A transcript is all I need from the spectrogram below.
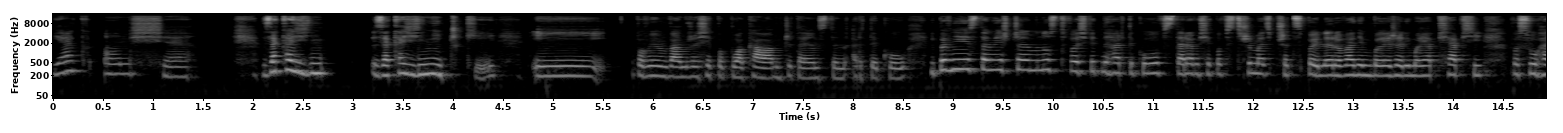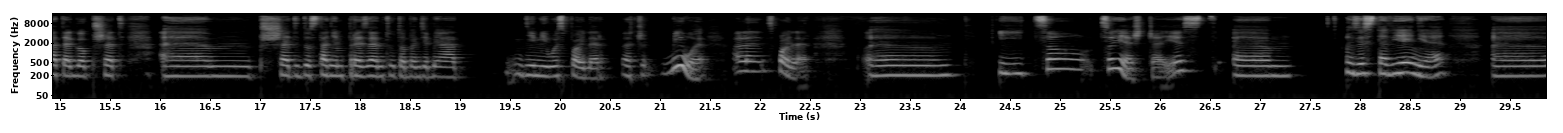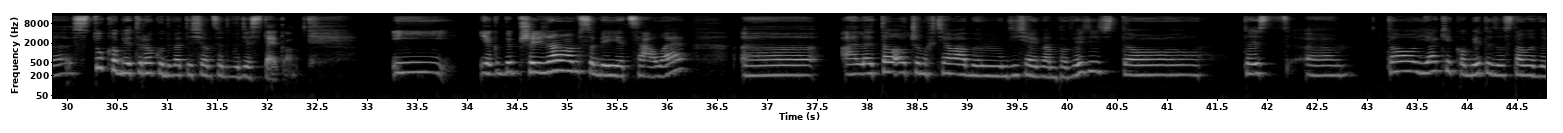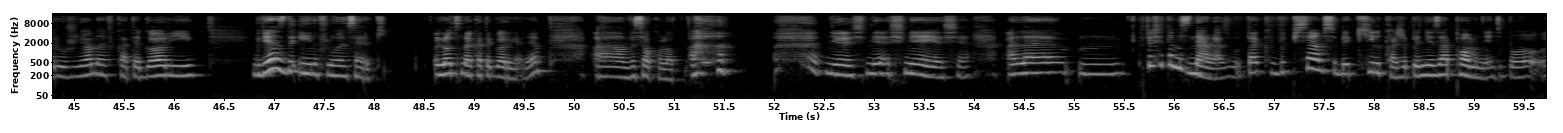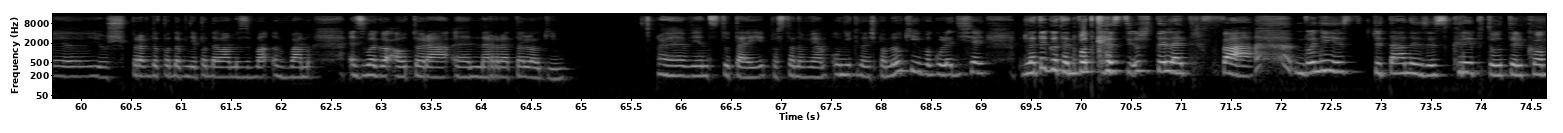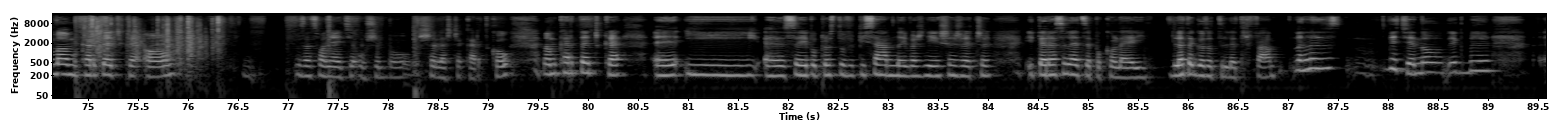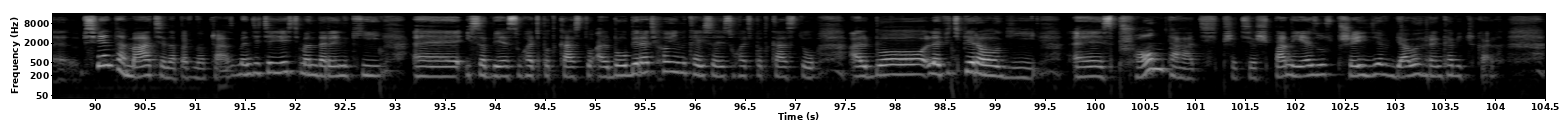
jak on się Zakaźni... zakaźniczki i powiem Wam, że się popłakałam czytając ten artykuł. I pewnie jest tam jeszcze mnóstwo świetnych artykułów. Staram się powstrzymać przed spoilerowaniem, bo jeżeli moja psiapsi posłucha tego przed, um, przed dostaniem prezentu, to będzie miała niemiły spoiler. Znaczy, miły, ale spoiler. Um, I co, co jeszcze? Jest um, zestawienie 100 kobiet roku 2020. I jakby przejrzałam sobie je całe, e, ale to, o czym chciałabym dzisiaj Wam powiedzieć, to, to jest e, to, jakie kobiety zostały wyróżnione w kategorii gwiazdy i influencerki. Lotna kategoria, nie? Wysokolotna. Nie, śmie śmieję się, ale mm, kto się tam znalazł? Tak, wypisałam sobie kilka, żeby nie zapomnieć, bo y, już prawdopodobnie podałam Wam złego autora y, narratologii. Y, więc tutaj postanowiłam uniknąć pomyłki i w ogóle dzisiaj, dlatego ten podcast już tyle trwa, bo nie jest czytany ze skryptu, tylko mam karteczkę o zasłaniajcie uszy, bo szeleszczę kartką. Mam karteczkę e, i e, sobie po prostu wypisałam najważniejsze rzeczy i teraz lecę po kolei. Dlatego to tyle trwa. Ale wiecie, no jakby w święta macie na pewno czas. Będziecie jeść mandarynki e, i sobie słuchać podcastu, albo ubierać choinkę i sobie słuchać podcastu, albo lepić pierogi, e, sprzątać. Przecież Pan Jezus przyjdzie w białych rękawiczkach.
